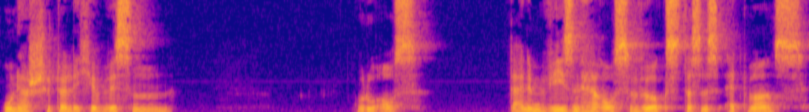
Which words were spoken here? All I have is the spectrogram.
unerschütterliche Wissen, wo du aus deinem Wesen heraus wirkst, das ist etwas,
